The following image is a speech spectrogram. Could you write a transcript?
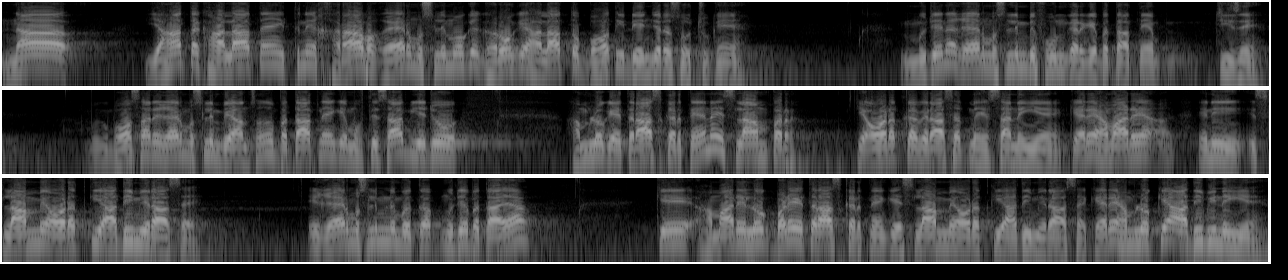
نہ یہاں تک حالات ہیں، اتنے خراب غیر مسلموں کے گھروں کے حالات تو بہت ہی ڈینجرس ہو چکے ہیں۔ مجھے نا غیر مسلم بھی فون کر کے بتاتے ہیں چیزیں۔ بہت سارے غیر مسلم بیان سنو، بتاتے ہیں کہ مفتی صاحب، یہ جو ہم لوگ اعتراض کرتے ہیں نا اسلام پر کہ عورت کا وراثت میں حصہ نہیں ہے، کہہ رہے ہمارے یعنی اسلام میں عورت کی آدھی میراث ہے۔ ایک غیر مسلم نے مجھے بتایا کہ ہمارے لوگ بڑے اعتراض کرتے ہیں کہ اسلام میں عورت کی آدھی میراث ہے۔ کہہ رہے ہیں، ہم لوگ کیا آدھی بھی نہیں ہیں؟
